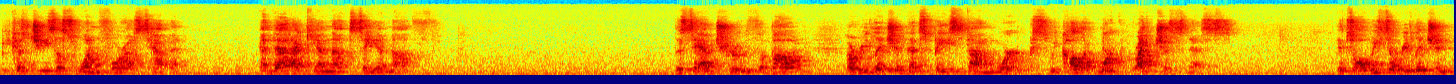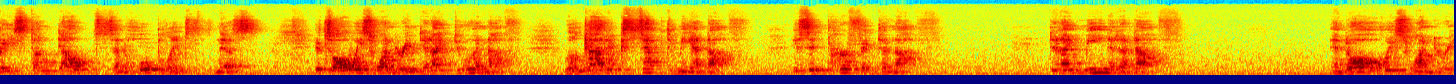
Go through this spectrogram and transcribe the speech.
Because Jesus won for us heaven. And that I cannot say enough. The sad truth about a religion that's based on works, we call it work righteousness. It's always a religion based on doubts and hopelessness. It's always wondering, did I do enough? Will God accept me enough? Is it perfect enough? Did I mean it enough? And always wondering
